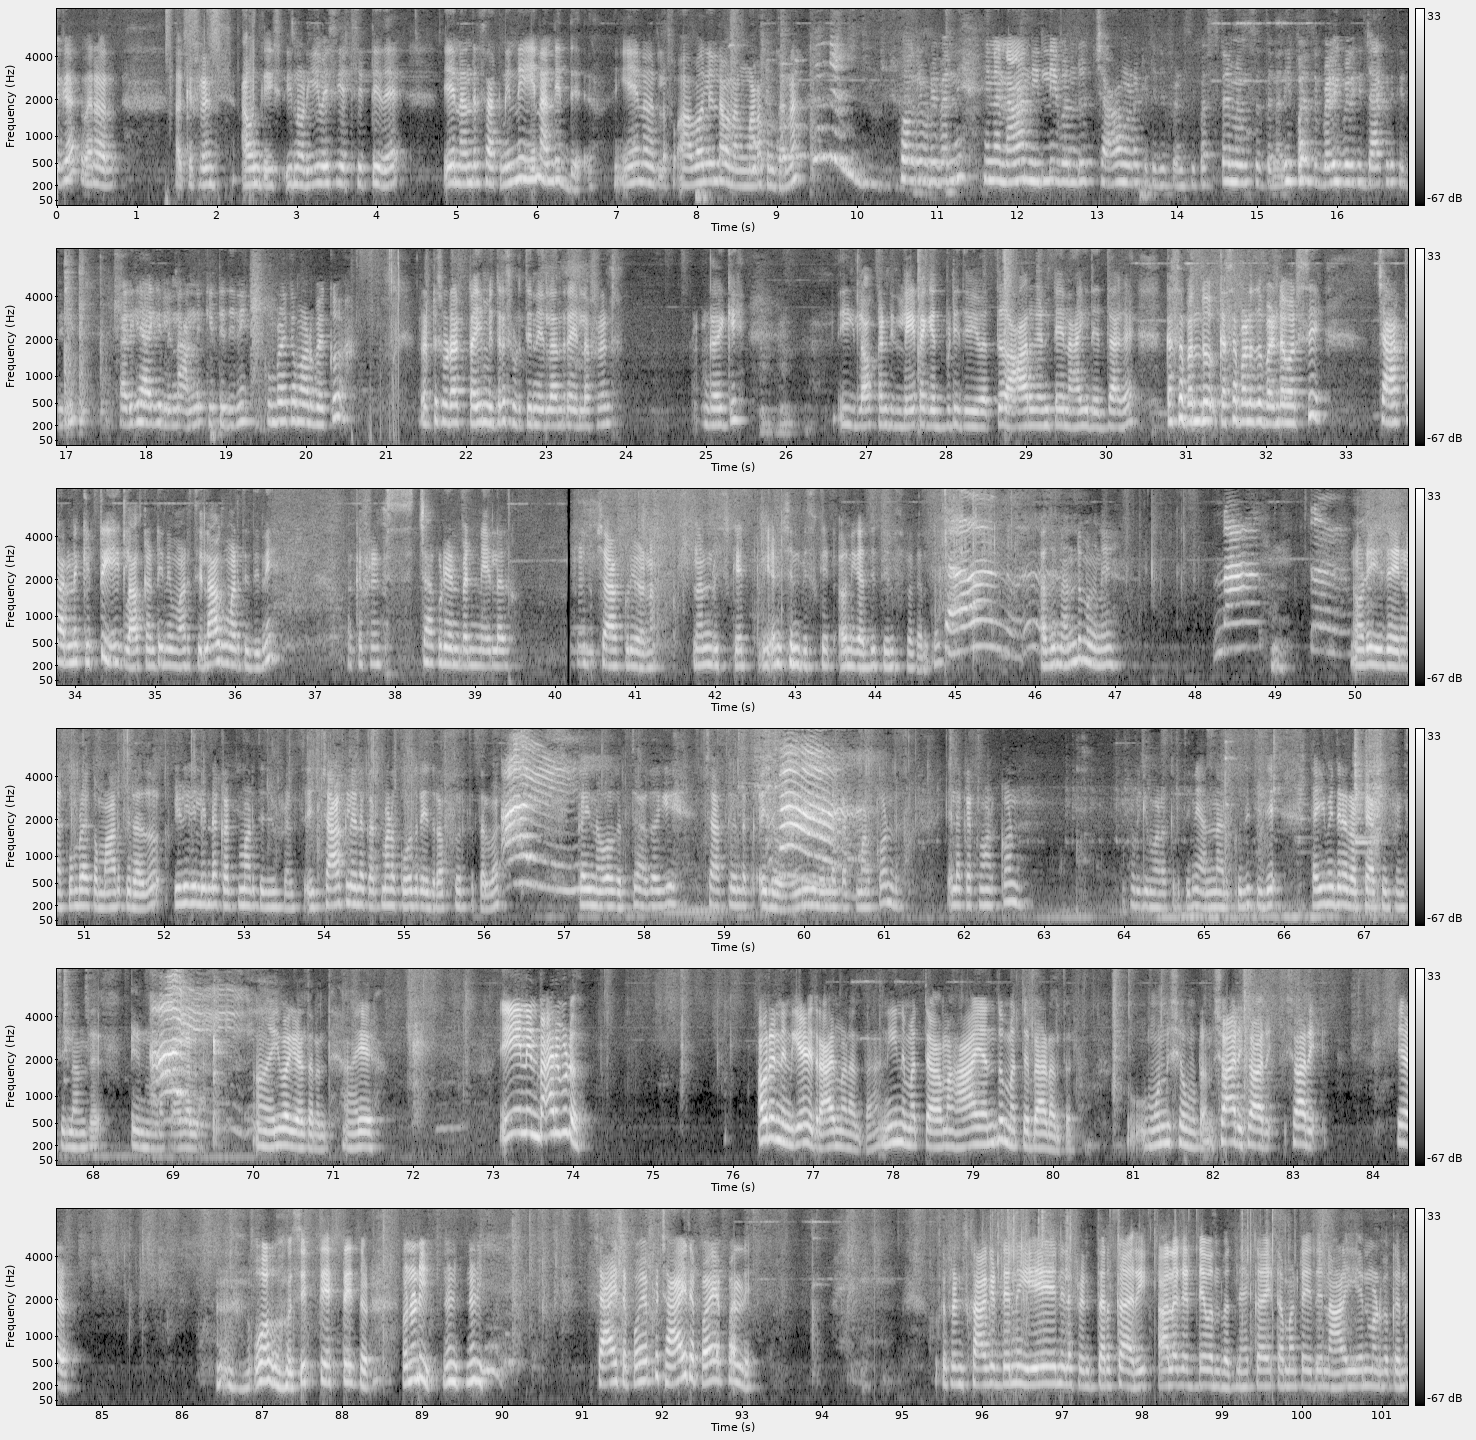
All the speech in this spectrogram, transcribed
ಈಗ ಬರೋರು. ಓಕೆ ಫ್ರೆಂಡ್ಸ್ ಅವನಿಗೆ ಇಷ್ಟು ನೋಡಿ ಈ ವಯಸ್ಸಿಗೆ ಎಷ್ಟು ಸಿಟ್ಟಿದೆ. ಏನಂದ್ರೆ ಸಾಕು. ನಿನ್ನೆ ಏನು ಅಂದಿದ್ದೆ? ಏನು ಅಲ್ಲ ಅವಾಗಲಿಂದ ಅವ್ನು ಹಂಗೆ ಮಾಡಕ್ಕೆ ಕುಂತಾನ. ಹೋಗ್ರಿ ಬಿಡಿ ಬನ್ನಿ. ಇನ್ನು ನಾನು ಇಲ್ಲಿ ಬಂದು ಚಹಾ ಮಾಡಕ್ಕೆ ಇಟ್ಟಿದ್ದೀನಿ ಫ್ರೆಂಡ್ಸ್ ಫಸ್ಟ್ ಟೈಮ್ ಅನಿಸುತ್ತೆ ನನಗೆ ಫಸ್ಟ್ ಬೆಳಿಗ್ಗೆ ಬೆಳಿಗ್ಗೆ ಚಹಾ ಕುಡಿತಿದ್ದೀನಿ. ಅಡುಗೆ ಆಗಿರಲಿಲ್ಲ ನಾನು ಅನ್ನಕ್ಕೆ ಇಟ್ಟಿದ್ದೀನಿ. ಕುಂಬಳಕಾಯಿ ಮಾಡಬೇಕು. ರೊಟ್ಟಿ ಸುಡೋಕೆ ಟೈಮ್ ಇದ್ದರೆ ಸುಡ್ತೀನಿ, ಇಲ್ಲಾಂದರೆ ಇಲ್ಲ ಫ್ರೆಂಡ್ಸ್ ಹಾಗಾಗಿ ಈಗ ಲಾಕ್ ಕಂಟಿನ್ಯೂ ಲೇಟಾಗಿ ಎದ್ಬಿಟ್ಟಿದ್ದೀವಿ ಇವತ್ತು. ಆರು ಗಂಟೆ ಆಗಿದೆ ಎದ್ದಾಗ. ಕಸ ಬಂದು, ಕಸ ಬಳಿದು ಬಂಡೆ ಒರೆಸಿ ಚಾಕ ಅನ್ನಕ್ಕಿಟ್ಟು ಈಗ ಲಾಗ್ ಕಂಟಿನ್ಯೂ ಮಾಡ್ತಿ, ಲಾಗ್ ಮಾಡ್ತಿದ್ದೀನಿ. ಓಕೆ ಫ್ರೆಂಡ್ಸ್ ಚಾ ಕುಡಿಯೋಣ ಬನ್ನಿ ಎಲ್ಲರೂ. ಫ್ರೆಂಡ್ಸ್ ಚಹಾ ಕುಡಿಯೋಣ. ನನ್ನ ಬಿಸ್ಕೆಟ್, ಪ್ರಿಯಾಂಶನ್ ಬಿಸ್ಕೆಟ್, ಅವನಿಗೆ ಅಜ್ಜಿ ತಿನ್ನಿಸ್ಬೇಕಂತ ಅದು ನಂದು ಮಗನೇ. ನೋಡಿ, ಇದೆ ಇನ್ನು ಕುಂಬಳಕಾಯಿ ಮಾಡ್ತಿರೋದು. ಇಳಿಗಿಲಿಂದ ಕಟ್ ಮಾಡ್ತಿದ್ದೀನಿ ಫ್ರೆಂಡ್ಸ್ ಈ ಚಾಕ್ಲಿಂದ ಕಟ್ ಮಾಡೋಕೆ ಹೋದ್ರೆ ಇದು ರಫ್ ಇರ್ತದಲ್ವ? ಕೈ ನೋವಾಗುತ್ತೆ. ಹಾಗಾಗಿ ಚಾಕ್ಲಿಂದ ಇದು ಇಳಿಗಿಲಿಂದ ಕಟ್ ಮಾಡ್ಕೊಂಡು, ಎಲ್ಲ ಕಟ್ ಮಾಡ್ಕೊಂಡು ಅಡುಗೆ ಮಾಡೋಕ್ಕಿರ್ತೀನಿ ಅನ್ನ ಅಲ್ಲಿ ಕುದೀತಿದೆ. ಟೈಮ್ ಇದ್ದರೆ ರೊಟ್ಟಿ ಹಾಕ್ತೀನಿ ಫ್ರೆಂಡ್ಸ್ ಇಲ್ಲಾಂದರೆ ಏನು ಮಾಡೋಕ್ಕಾಗಲ್ಲ. ಹಾಂ ಇವಾಗ ಹೇಳ್ತಾರಂತೆ ಹಾಂ ಏ. ಏ, ನೀನು ಬಾರಿ ಬಿಡು. ಅವರೇ ನಿನಗೆ ಹೇಳಿದ್ರು, ಹಾಯ್ ಮಾಡಂತ ನೀನು ಮತ್ತೆ ಅಮ್ಮ ಹಾಯ್ ಅಂದು ಮತ್ತೆ ಬೇಡ ಅಂತ. ಮನುಷ್ಯ ಮುಟ್ಟನು ಸಾರಿ ಸಾರಿ ಸಾರಿ ಹೇಳು. ಹೋಗು, ಸಿಟ್ಟು ಎಷ್ಟೈತು ನೋಡಿ ನೋಡಿ ನೋಡಿ. ಚಾಯ್ತಪ್ಪ ಯಪ್ಪ ಚಾಯ್ತಪ್ಪ ಯಪ್ಪ ಅಲ್ಲಿ. ಫ್ರೆಂಡ್ಸ್ ಕಾಗೆಡ್ಡೆನೂ ಏನಿಲ್ಲ ಫ್ರೆಂಡ್ಸ್ ತರಕಾರಿ, ಆಲೂಗಡ್ಡೆ, ಒಂದು ಬದನೆಕಾಯಿ, ಟೊಮೆಟೊ ಇದೆ. ನಾಳೆ ಏನು ಮಾಡ್ಬೇಕನ್ನ?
